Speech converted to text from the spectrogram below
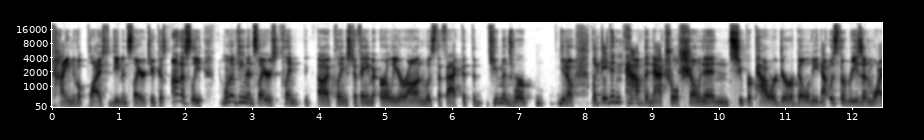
kind of applies to Demon Slayer too because honestly one of Demon Slayer's claim uh, claims to fame earlier on was the fact that the humans were you know like they didn't have the natural shonen superpower durability that was the reason why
